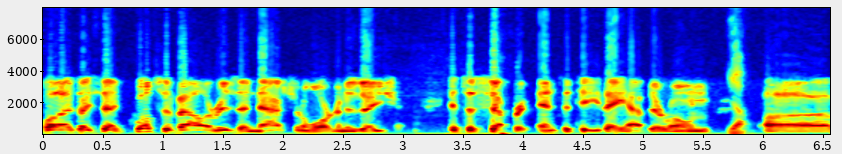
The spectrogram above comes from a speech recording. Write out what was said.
Well, as I said, Quilts of Valor is a national organization. It's a separate entity. They have their own Yep. uh,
